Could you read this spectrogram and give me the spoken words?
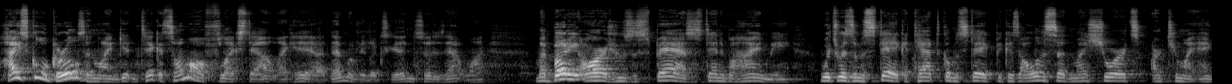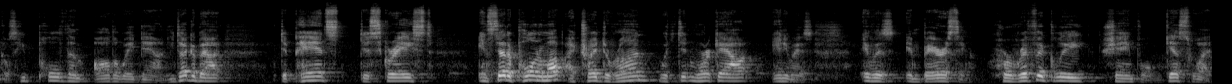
high school girls in line getting tickets, so I'm all flexed out, like, hey, uh, that movie looks good, and so does that one. My buddy Art, who's a spaz, is standing behind me, which was a mistake, a tactical mistake, because all of a sudden my shorts are to my ankles. He pulled them all the way down. You talk about depants, disgraced. Instead of pulling them up, I tried to run, which didn't work out. Anyways, it was embarrassing, horrifically shameful. Guess what?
